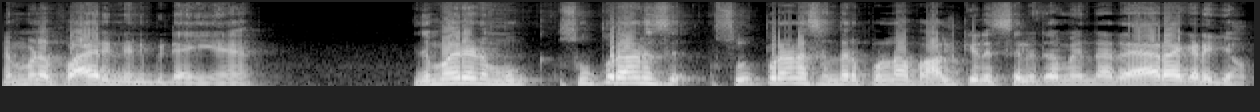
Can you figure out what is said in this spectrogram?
நம்மளை ஃபாரின் அனுப்பிட்டாங்க. இந்த மாதிரியான முக் சூப்பரான ச- சூப்பரான சந்தர்ப்பம்லாம் வாழ்க்கையில் சில சமயம் தான் ரேராக கிடைக்கும்.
